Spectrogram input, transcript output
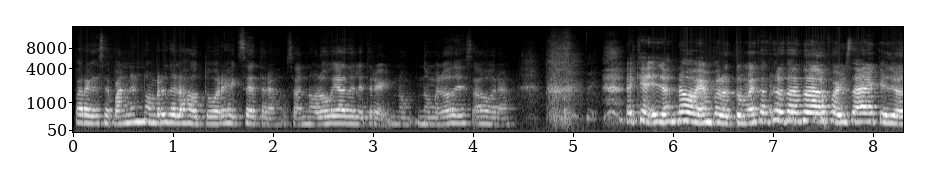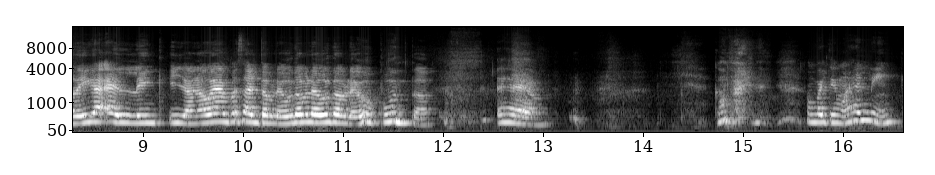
para que sepan los nombres de los autores, etc. O sea, no lo voy a deletrear, no, no me lo des ahora. es que ellos no ven, pero tú me estás tratando de forzar a que yo diga el link y yo no voy a empezar www. Eh, compartimos el link.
